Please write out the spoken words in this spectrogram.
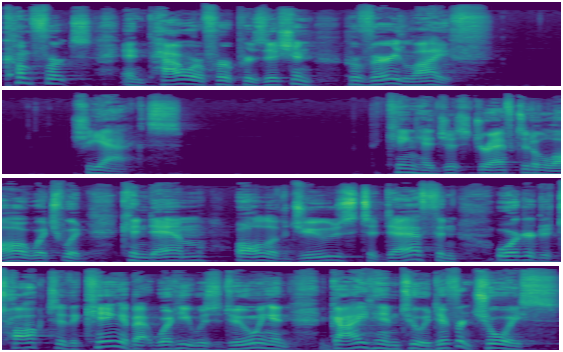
comforts and power of her position, her very life, she acts king had just drafted a law which would condemn all of Jews to death in order to talk to the king about what he was doing and guide him to a different choice.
